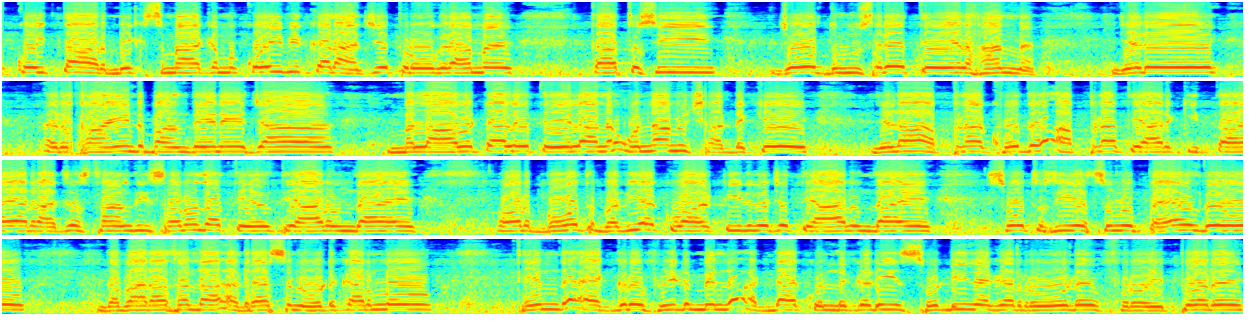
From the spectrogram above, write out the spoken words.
ਕੋਈ ਧਾਰਮਿਕ ਸਮਾਗਮ, ਕੋਈ ਵੀ ਘਰਾਂ 'ਚ ਪ੍ਰੋਗਰਾਮ, ਤਾਂ ਤੁਸੀਂ ਜੋ ਦੂਸਰੇ ਤੇਲ ਹਨ, ਜਿਹੜੇ ਰਿਫਾਈਨਡ ਬਣਦੇ ਨੇ ਜਾਂ ਮਿਲਾਵਟ ਵਾਲੇ ਤੇਲ ਹਨ, ਉਹਨਾਂ ਨੂੰ ਛੱਡ ਕੇ ਜਿਹੜਾ ਆਪਣਾ ਖੁਦ ਆਪਣਾ ਤਿਆਰ ਕੀਤਾ ਹੋਇਆ ਰਾਜਸਥਾਨ ਦੀ ਸਰੋਂ ਦਾ ਤੇਲ ਤਿਆਰ ਹੁੰਦਾ ਹੈ ਔਰ ਬਹੁਤ ਵਧੀਆ ਕੁਆਲਿਟੀ ਦੇ ਵਿੱਚ ਤਿਆਰ ਹੁੰਦਾ ਹੈ। ਸੋ ਤੁਸੀਂ ਇਸ ਨੂੰ ਪਹਿਲ ਦਿਓ, ਦੁਬਾਰਾ ਸਾਡਾ ਐਡਰੈਸ ਨੋਟ ਕਰ ਲਓ। ਥਿੰਦ ਐਗਰੋ ਫੀਡ ਮਿਲ ਅੱਡਾ Kullgarhi Sodhi Nagar road, Firozpur.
